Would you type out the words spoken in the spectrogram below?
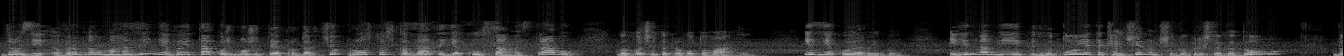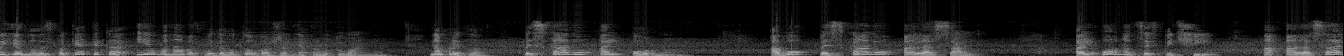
Друзі, в рибному магазині ви також можете продавцю просто сказати, яку саме страву ви хочете приготувати, і з якої риби. І він вам її підготує таким чином, щоб ви прийшли додому, витягнули з пакетика, і вона у вас буде готова вже для приготування. Наприклад, pescado al horno або pescado a la sal. Аль орно це в печі, а аласаль,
